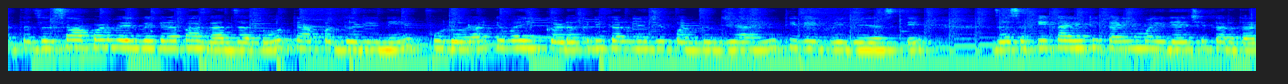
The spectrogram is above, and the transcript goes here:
आता जसं आपण वेगवेगळ्या भागात जातो त्या पद्धतीने फुलोरा किंवा ही कडकणी करण्याची पद्धत जी आहे ती वेगवेगळी असते. जसं की काही ठिकाणी मैद्याची करतात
